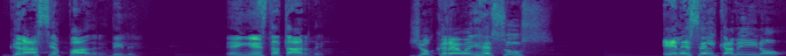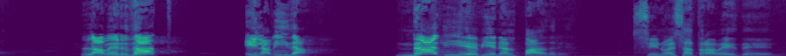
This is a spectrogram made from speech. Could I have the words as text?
Gracias Padre, dile, en esta tarde, yo creo en Jesús. Él es el camino, la verdad y la vida. Nadie viene al Padre si no es a través de Él.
